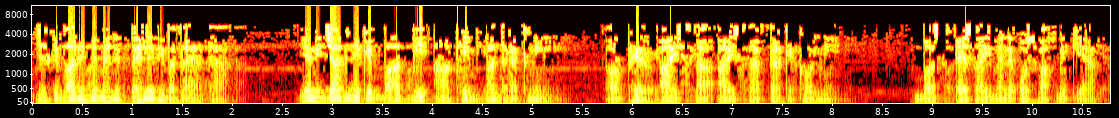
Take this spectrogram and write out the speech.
جس کے بارے میں میں نے پہلے بھی بتایا تھا۔ یعنی جاگنے کے بعد بھی آنکھیں بند رکھنی اور پھر آہستہ آہستہ کر کے کھولنی۔ بس ایسا ہی میں نے اس وقت بھی کیا۔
